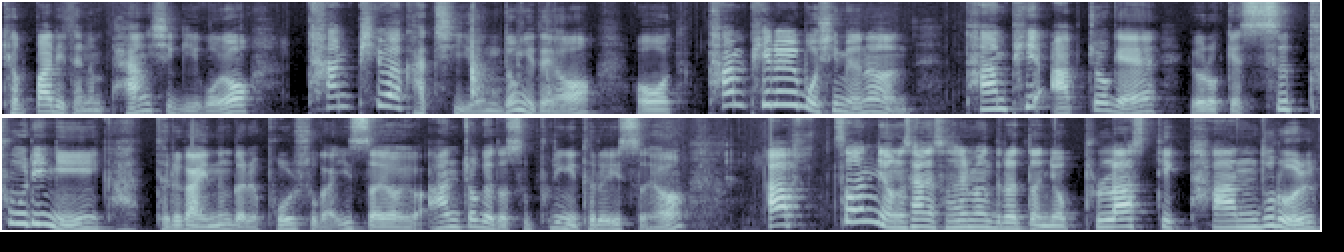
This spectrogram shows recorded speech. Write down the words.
격발이 되는 방식이고요. 탄피와 같이 연동이 돼요. 어, 탄피를 보시면은 탄피 앞쪽에 이렇게 스프링이 들어가 있는 것을 볼 수가 있어요. 요 안쪽에도 스프링이 들어 있어요. 앞선 영상에서 설명드렸던 요 플라스틱 탄두를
